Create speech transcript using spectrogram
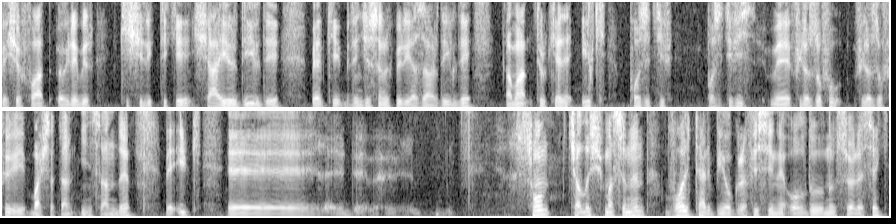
Beşir Fuat öyle bir kişilikti ki şair değildi. Belki birinci sınıf bir yazar değildi. Ama Türkiye'de ilk pozitif pozitivist ve filozofu filozofi başlatan insandı ve ilk e, son çalışmasının Voltaire biyografisini olduğunu söylesek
